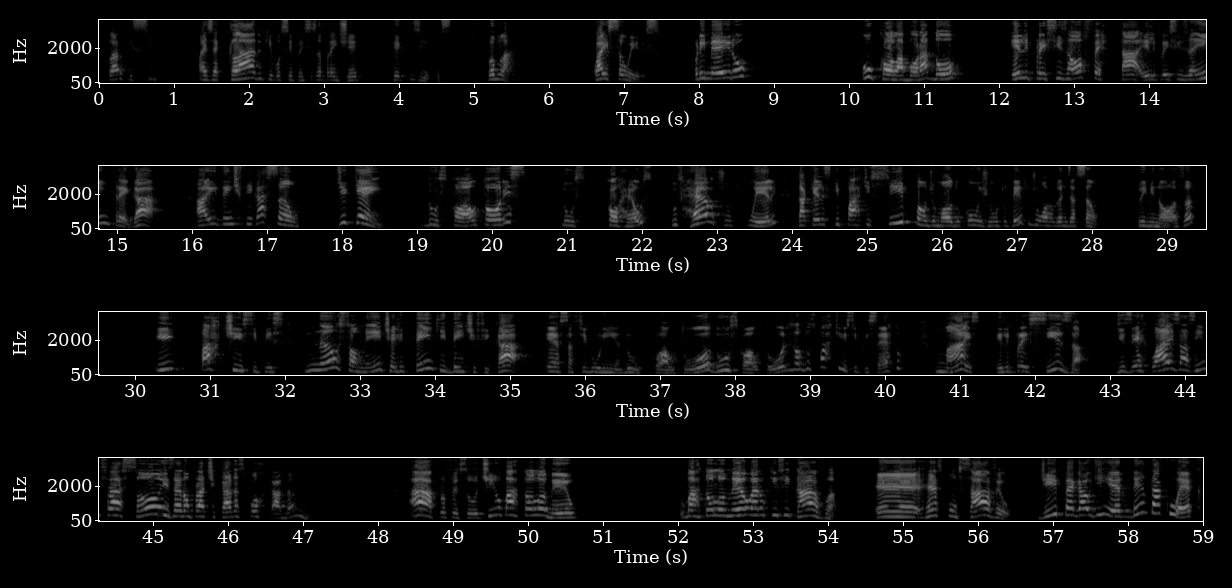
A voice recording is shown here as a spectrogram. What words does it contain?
Claro que sim. Mas é claro que você precisa preencher requisitos. Vamos lá. Quais são eles? Primeiro, o colaborador, ele precisa ofertar, ele precisa entregar a identificação de quem? Dos coautores, dos corréus dos réus junto com ele, daqueles que participam de modo conjunto dentro de uma organização criminosa e partícipes. Não somente ele tem que identificar essa figurinha do coautor, dos coautores ou dos partícipes, certo? Mas ele precisa dizer quais as infrações eram praticadas por cada um. Ah, professor, tinha o Bartolomeu, o Bartolomeu era o que ficava é, responsável de pegar o dinheiro dentro da cueca.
